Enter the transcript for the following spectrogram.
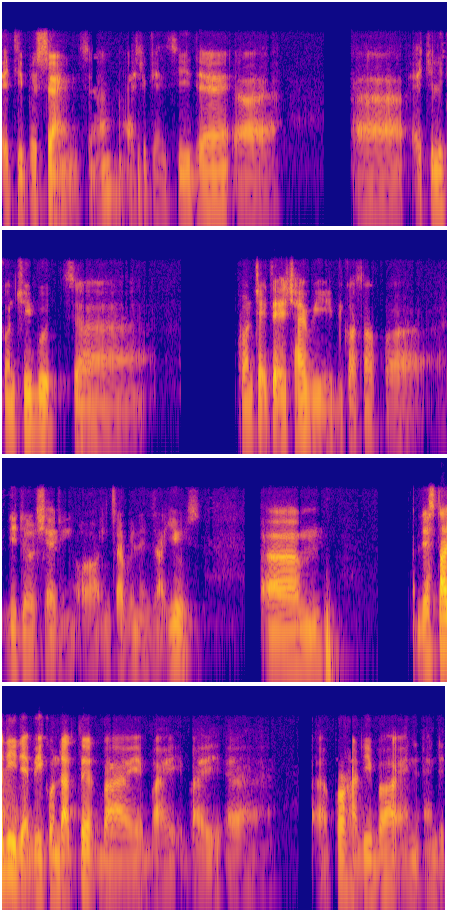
80%. as you can see there, actually contributes contracted HIV because of needle sharing or intravenous drug use um, the study that we conducted by by by uh, uh, Prof Hadiba and and the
